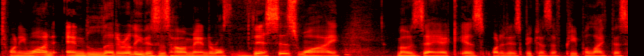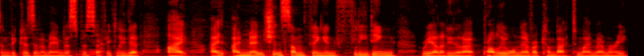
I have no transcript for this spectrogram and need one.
21. And literally, this is how Amanda rolls. This is why Mosaic is what it is because of people like this and because of Amanda specifically. That I, I, I mentioned something in fleeting reality that I probably will never come back to my memory,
